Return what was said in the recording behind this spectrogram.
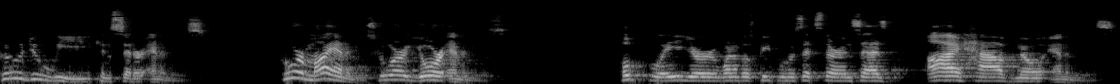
who do we consider enemies? Who are my enemies? Who are your enemies? Hopefully, you're one of those people who sits there and says, I have no enemies.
